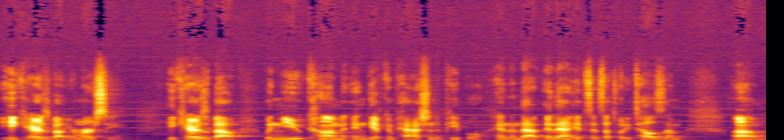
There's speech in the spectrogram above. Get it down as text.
He cares about your mercy. He cares about when you come and give compassion to people. And in that, in that instance, that's what he tells them. Um,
